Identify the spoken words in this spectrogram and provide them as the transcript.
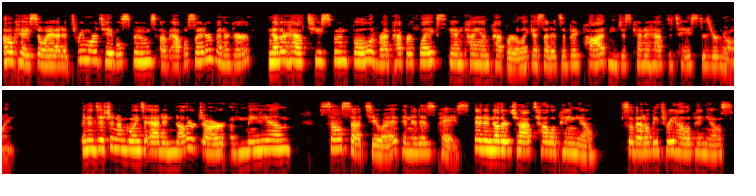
Okay, so I added three more tablespoons of apple cider vinegar, another half teaspoonful of red pepper flakes, and cayenne pepper. Like I said, it's a big pot and you just kind of have to taste as you're going. In addition, I'm going to add another jar of medium salsa to it, and it is Pace, and another chopped jalapeno. So that'll be three jalapenos.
